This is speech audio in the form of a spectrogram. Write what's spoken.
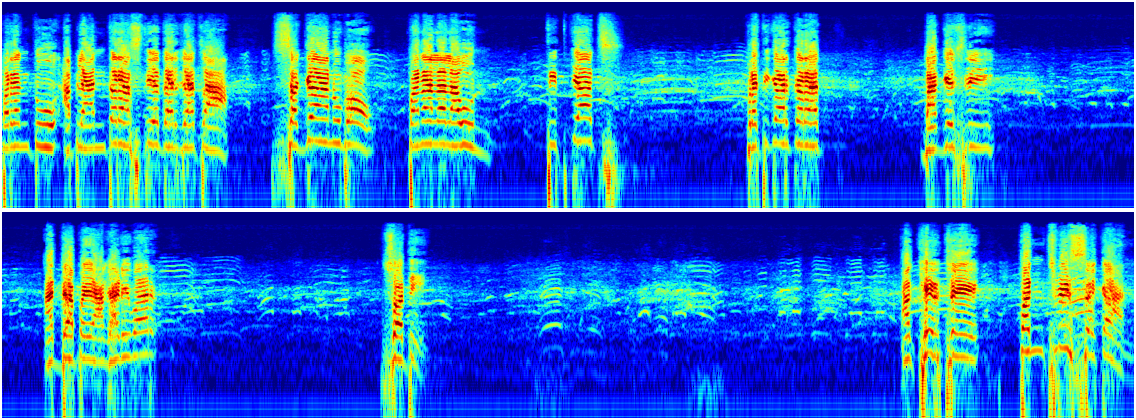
परंतु आपल्या आंतरराष्ट्रीय दर्जाचा सगळा अनुभव पणाला लावून तितक्याच प्रतिकार करत भाग्यश्री अद्यापही आघाडीवर. स्वाती. अखेरचे पंचवीस सेकंद.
